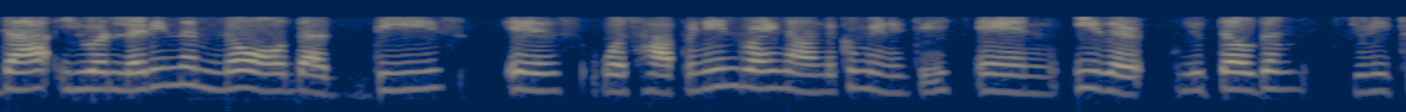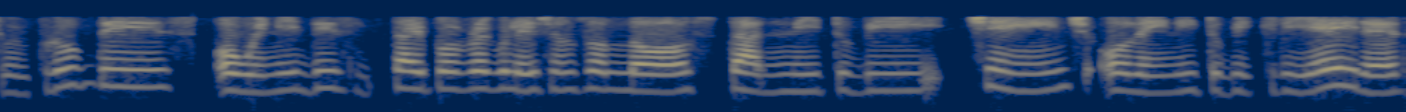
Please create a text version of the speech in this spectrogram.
that you are letting them know that this is what's happening right now in the community and either you tell them you need to improve this or we need this type of regulations or laws that need to be changed or they need to be created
